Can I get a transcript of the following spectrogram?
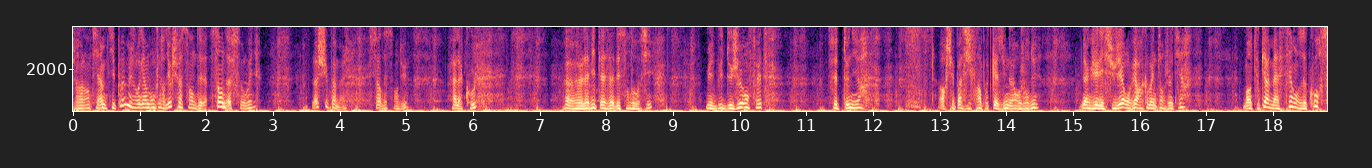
je ralentis un petit peu, mais je regarde mon cardio, je suis à 109, vous voyez. Là, je suis pas mal. C'est redescendu à la cool. Euh, la vitesse va descendre aussi. Mais le but du jeu, en fait, c'est de tenir. Alors, je sais pas si je ferai un podcast d'une heure aujourd'hui. Bien que j'ai les sujets, on verra combien de temps je tiens. Mais en tout cas, ma séance de course,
